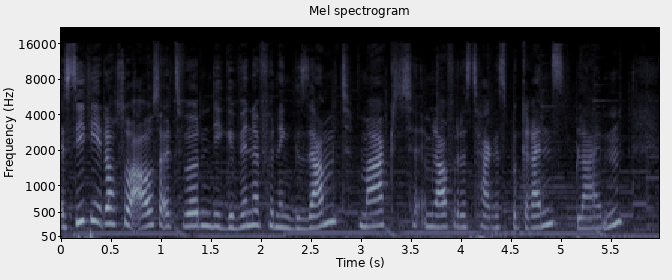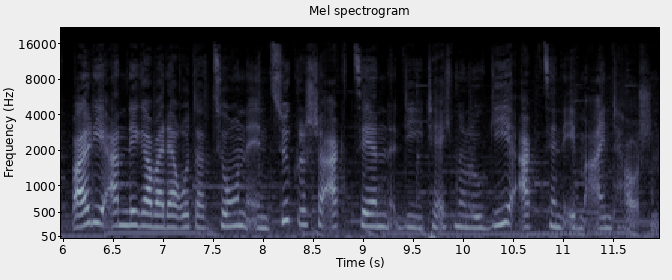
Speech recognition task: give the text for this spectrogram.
Es sieht jedoch so aus, als würden die Gewinne für den Gesamtmarkt im Laufe des Tages begrenzt bleiben, weil die Anleger bei der Rotation in zyklische Aktien die Technologieaktien eben eintauschen.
